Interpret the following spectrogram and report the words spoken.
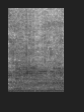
do you.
